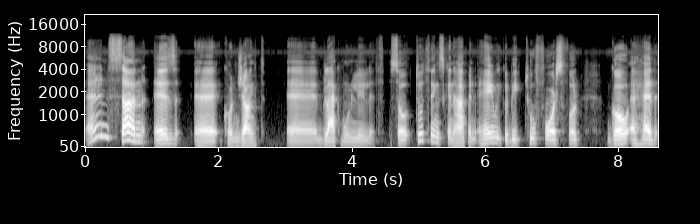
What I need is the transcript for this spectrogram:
and Sun is uh, conjunct uh, Black Moon Lilith. So two things can happen. Hey, we could be too forceful, go ahead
